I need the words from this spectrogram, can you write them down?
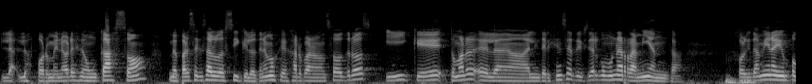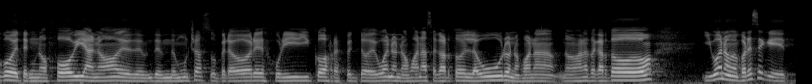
los pormenores de un caso, me parece que es algo así, que lo tenemos que dejar para nosotros y que tomar la inteligencia artificial como una herramienta porque también hay un poco de tecnofobia, ¿no? De, muchos operadores jurídicos respecto de, bueno, nos van a sacar todo el laburo, nos van a, nos van a sacar todo. Y bueno, me parece que,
